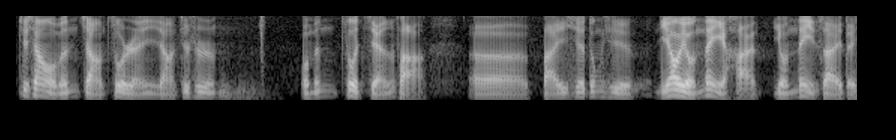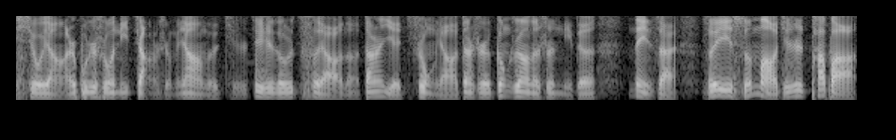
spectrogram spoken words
就像我们讲做人一样，就是我们做减法，呃，把一些东西你要有内涵、有内在的修养，而不是说你长什么样子。其实这些都是次要的，当然也重要，但是更重要的是你的内在。所以榫卯其实它把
